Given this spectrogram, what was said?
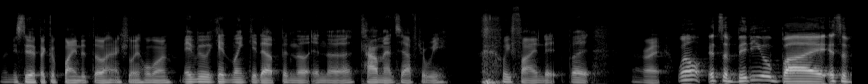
Let me see if I can find it though. Actually, hold on. maybe we could link it up in the in the comments after we we find it. But All right. Well, it's a video by it's a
